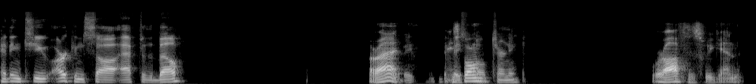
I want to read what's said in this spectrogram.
Heading to Arkansas after the bell. All right. Baseball. Baseball turning. We're off this weekend.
